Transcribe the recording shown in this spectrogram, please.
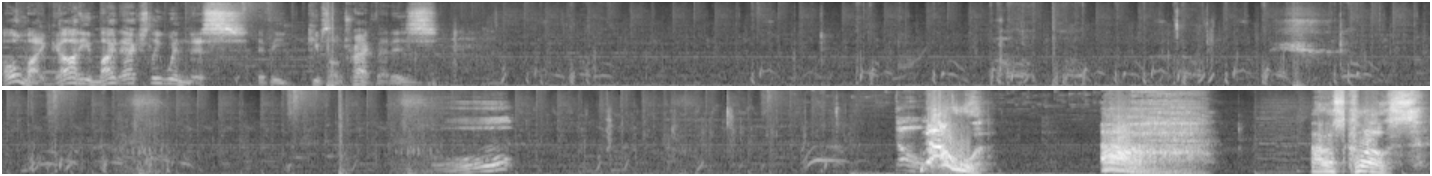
Oh my god, he might actually win this. If he keeps on track, that is. Oh. Oh. No! Ah! I was close.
